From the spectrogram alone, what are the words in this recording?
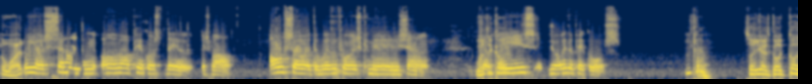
The what? We are selling all of our pickles there as well. Also at the River Forest Community Center. What's so it called? please enjoy the pickles. Okay. So you guys go go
